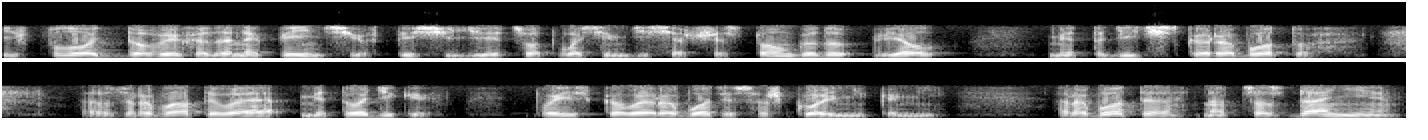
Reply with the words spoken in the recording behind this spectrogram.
и вплоть до выхода на пенсию в 1986 году вел методическую работу, разрабатывая методики поисковой работы со школьниками. Работа над созданием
